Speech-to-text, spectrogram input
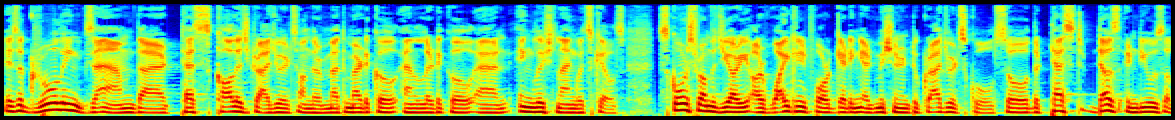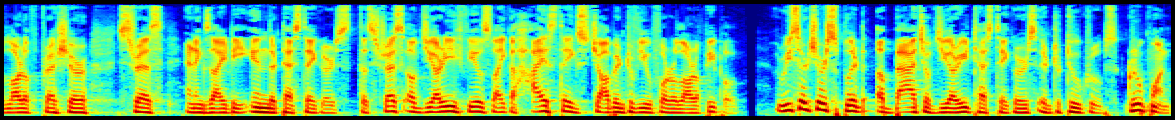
is a grueling exam that tests college graduates on their mathematical, analytical, and English language skills. Scores from the GRE are vital for getting admission into graduate school, so the test does induce a lot of pressure, stress, and anxiety in the test takers. The stress of GRE feels like a high stakes job interview for a lot of people. Researchers split a batch of GRE test takers into two groups. Group one,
